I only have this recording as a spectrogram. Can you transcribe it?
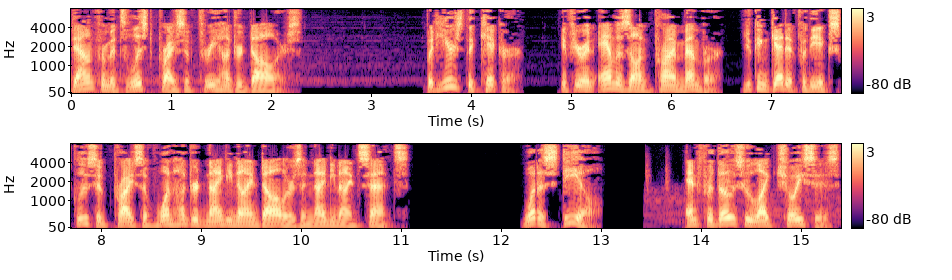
down from its list price of $300. But here's the kicker. If you're an Amazon Prime member, you can get it for the exclusive price of $199.99. What a steal! And for those who like choices,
